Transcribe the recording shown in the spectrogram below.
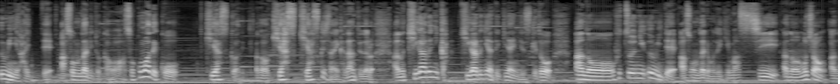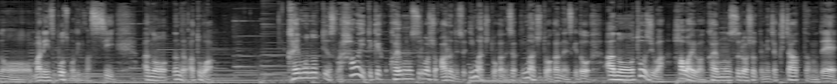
海に入って遊んだりとかは、そこまでこう、来やすくは、あの、来やす、来やすくじゃないかなんて言うんだろう。あの、気軽にか、気軽にはできないんですけど、あの、普通に海で遊んだりもできますし、あの、もちろん、あの、マリンスポーツもできますし、あの、なんだろう、あとは、買い物っていうんですかね、ハワイって結構買い物する場所あるんですよ。今はちょっとわかんないですよ。今はちょっとわかんないですけど、あの、当時はハワイは買い物する場所ってめちゃくちゃあったので、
